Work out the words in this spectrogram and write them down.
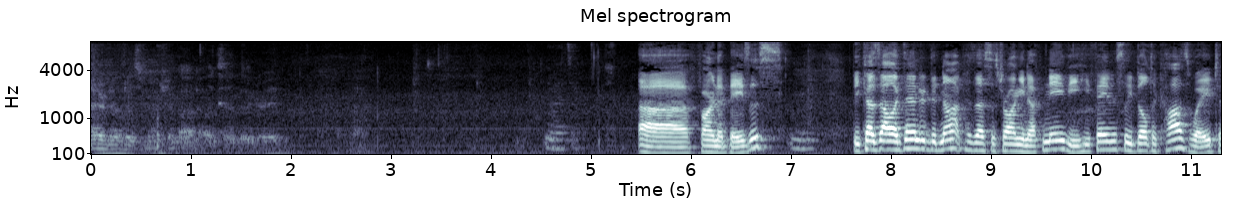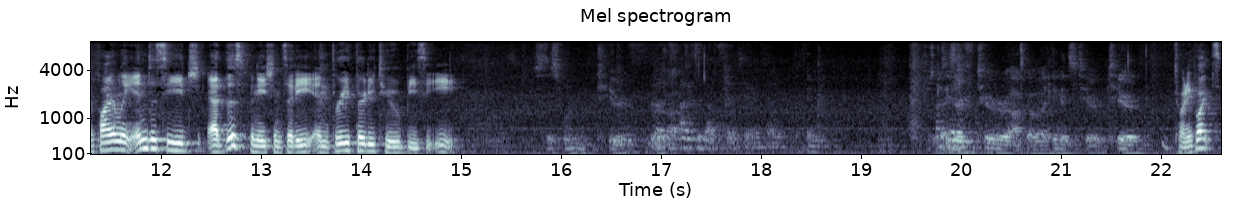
I don't know this much about Alexander the Great. No answer. Uh, Pharnabazus. Mm. Because Alexander did not possess a strong enough navy, he famously built a causeway to finally end a siege at this Phoenician city in 332 BCE. Is this one Tyre? Or That's, I Rock- was about to say too. It's either Tyre or Rocco. I think it's Tyre. Tyre. 20 points.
